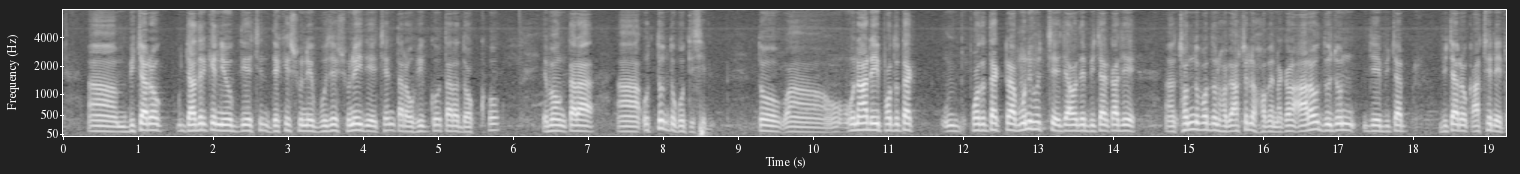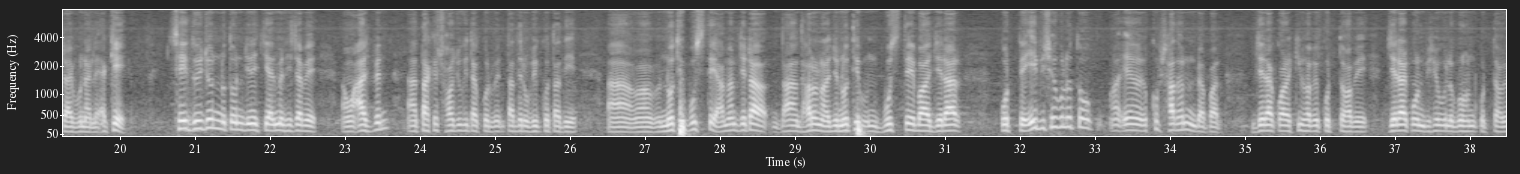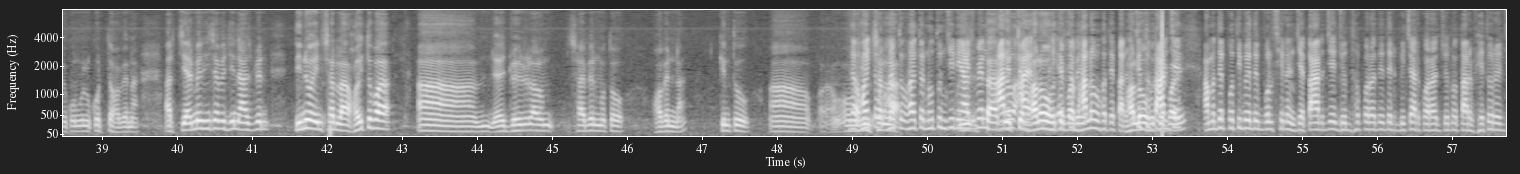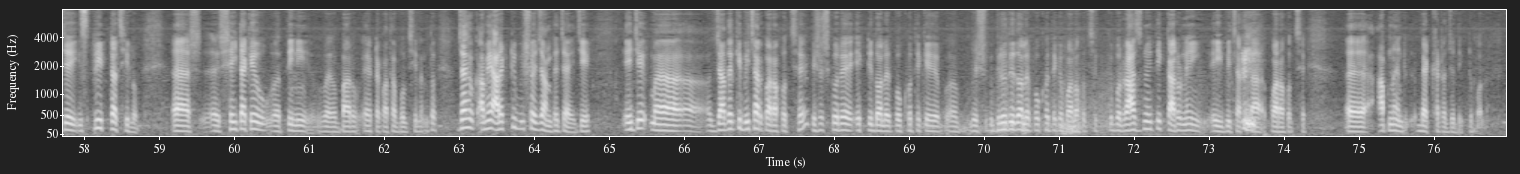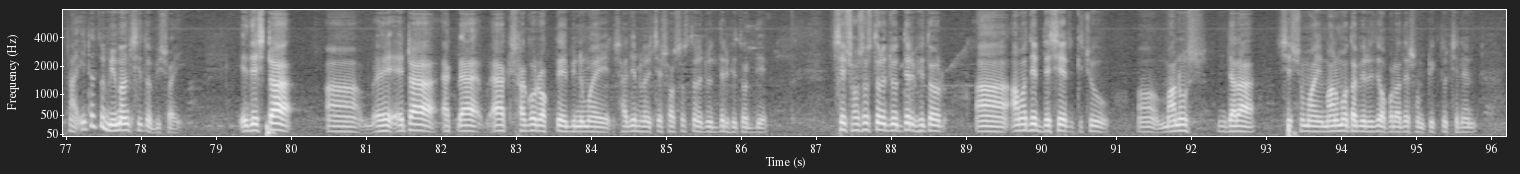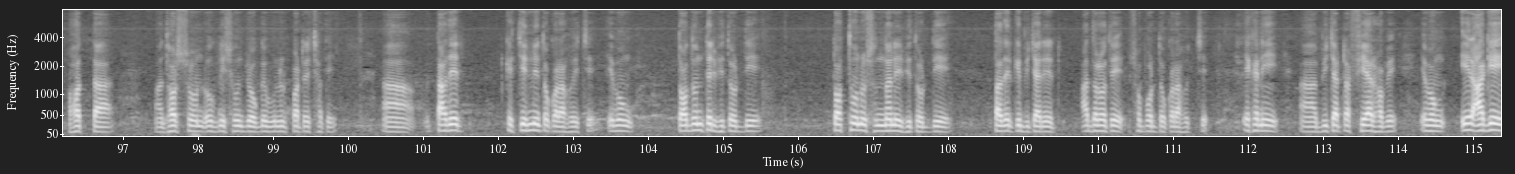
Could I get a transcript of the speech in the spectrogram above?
বিচারক যাদেরকে নিয়োগ দিয়েছেন, দেখে শুনে, বুঝে শুনেই দিয়েছেন, তারা অভিজ্ঞ, তারা দক্ষ। এবং তারা অত্যন্ত গতিশীল। তো ওনার এই পদত্যাগ, পদত্যাগটা মনে হচ্ছে যে আমাদের বিচার কাজে ছন্দপতন হবে, আসলে হবে না। কারণ আরও দুজন যে বিচার, বিচারক আছেন এই ট্রাইব্যুনালে, একে, সেই দুইজন নতুন যিনি চেয়ারম্যান হিসাবে আসবেন তাকে সহযোগিতা করবেন, তাদের অভিজ্ঞতা দিয়ে নথি বুঝতে, আমার যেটা ধারণা যে নথি বুঝতে বা জেরার করতে, এই বিষয়গুলো তো খুব সাধারণ ব্যাপার। জেরা করা কীভাবে করতে হবে জেরার কোন বিষয়গুলো গ্রহণ করতে হবে কোনগুলো করতে হবে না। আর চেয়ারম্যান হিসাবে যিনি আসবেন তিনিও ইনশাল্লাহ হয়তোবা জহিরুল আলম সাহেবের মতো হবেন না। কিন্তু আমাদের প্রতিবেদক বলছিলেন যে তার যে যুদ্ধাপরাধীদের বিচার করার জন্য তার ভেতরের যে স্পিরিটটা ছিল সেইটাকেও তিনি একটা কথা বলছিলেন। তো যাই হোক আমি আরেকটি বিষয় জানতে চাই যে এই যে যাদেরকে বিচার করা হচ্ছে বিশেষ করে একটি দলের পক্ষ থেকে বিরোধী দলের পক্ষ থেকে বলা হচ্ছে কেবল রাজনৈতিক কারণেই এই বিচারটা করা হচ্ছে। আপনার ব্যাখ্যাটা যদি একটু বলেন। হ্যাঁ এটা তো মীমাংসিত বিষয়। এ দেশটা এটা একটা এক সাগর রক্তের বিনিময়ে স্বাধীন হয়েছে সশস্ত্র যুদ্ধের ভিতর দিয়ে। সে সশস্ত্র যুদ্ধের ভিতর আমাদের দেশের কিছু মানুষ যারা সে সময় মানবতা বিরোধী অপরাধে সম্পৃক্ত ছিলেন। হত্যা, ধর্ষণ, অগ্নিসংযোগ এবং লুটপাটের সাথে তাদেরকে চিহ্নিত করা হয়েছে এবং তদন্তের ভিতর দিয়ে, তথ্য অনুসন্ধানের ভিতর দিয়ে তাদেরকে বিচারের আদালতে সোপর্দ করা হচ্ছে। এখানে বিচারটা ফেয়ার হবে এবং এর আগে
